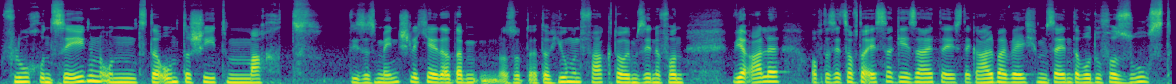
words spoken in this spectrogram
Fluch und Segen und der Unterschied macht dieses menschliche, also der, Human Factor im Sinne von wir alle, ob das jetzt auf der SAG-Seite ist, egal bei welchem Sender, wo du versuchst,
